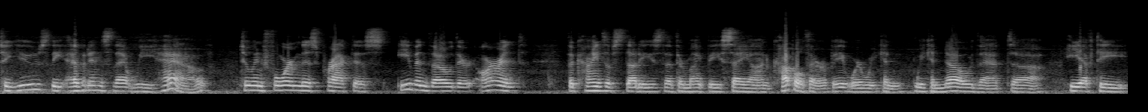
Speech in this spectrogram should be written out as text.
to use the evidence that we have to inform this practice, even though there aren't the kinds of studies that there might be, say, on couple therapy, where we can we can know that uh, EFT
